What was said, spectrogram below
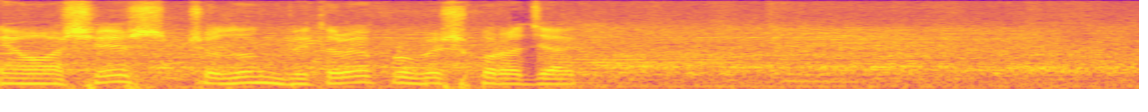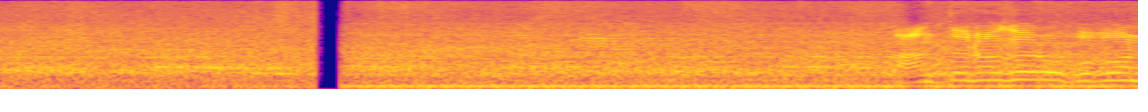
নেওয়া শেষ, চলুন ভিতরে প্রবেশ করা যাক। আন্তনগর উপবন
